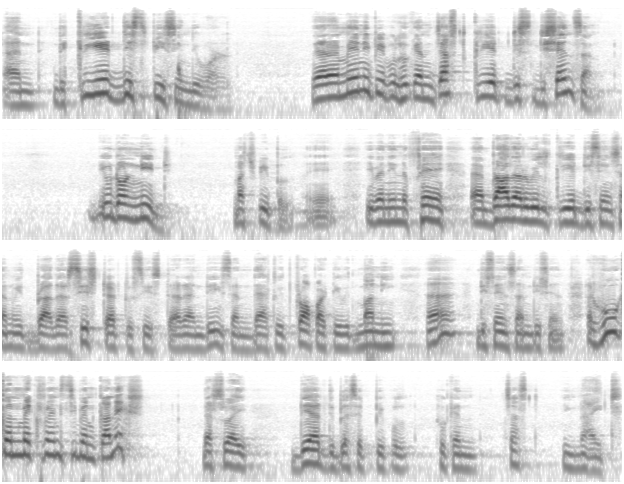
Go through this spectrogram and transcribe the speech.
and they create this peace in the world. There are many people who can just create this dissension. You don't need much people. Eh, Even in a fa- uh, brother will create dissension with brother, sister to sister, and this and that with property, with money, huh? dissension, dissension. And who can make friendship and connection? That's why they are the blessed people who can just unite.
